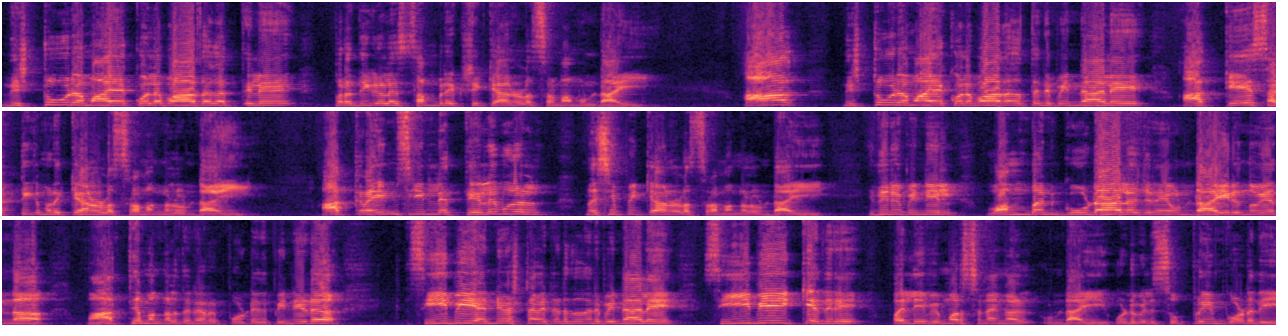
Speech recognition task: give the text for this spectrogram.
നിഷ്ഠൂരമായ കൊലപാതകത്തിലെ പ്രതികളെ സംരക്ഷിക്കാനുള്ള ശ്രമമുണ്ടായി. ആ നിഷ്ഠൂരമായ കൊലപാതകത്തിന് പിന്നാലെ ആ കേസ് അട്ടിമറിക്കാനുള്ള ശ്രമങ്ങളുണ്ടായി. ആ ക്രൈം സീനിലെ തെളിവുകൾ നശിപ്പിക്കാനുള്ള ശ്രമങ്ങൾ ഉണ്ടായി ഇതിനു പിന്നിൽ വമ്പൻ ഗൂഢാലോചന ഉണ്ടായിരുന്നു എന്ന് മാധ്യമങ്ങൾ തന്നെ റിപ്പോർട്ട് ചെയ്തു. പിന്നീട് സി ബി ഐ അന്വേഷണം ഏറ്റെടുത്തതിന് പിന്നാലെ സി ബി ഐക്കെതിരെ വലിയ വിമർശനങ്ങൾ ഉണ്ടായി. ഒടുവിൽ സുപ്രീം കോടതി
